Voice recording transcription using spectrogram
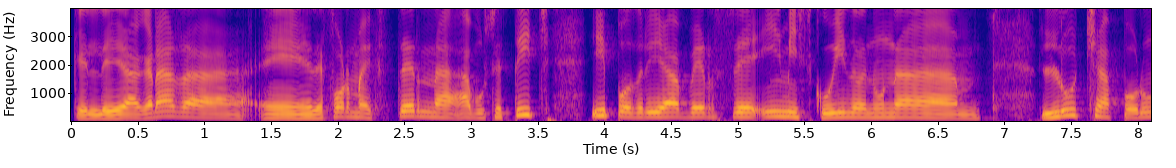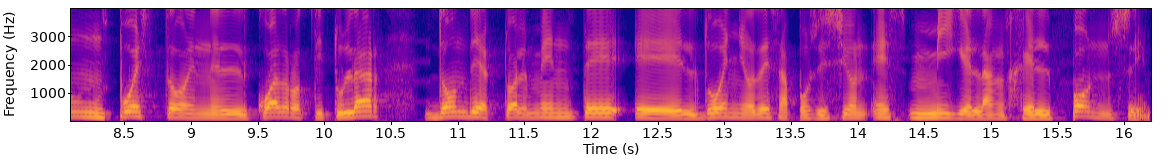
que le agrada eh, de forma externa a Bucetich y podría verse inmiscuido en una lucha por un puesto en el cuadro titular donde actualmente el dueño de esa posición es Miguel Ángel Ponce.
